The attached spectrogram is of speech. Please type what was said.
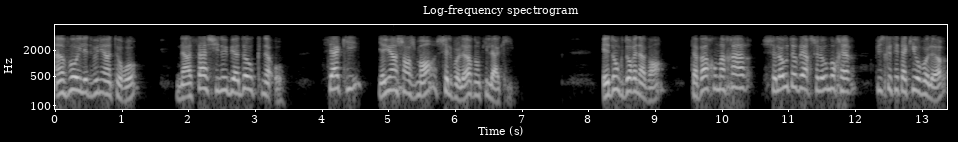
Un veau, il est devenu un taureau. Biado ou. C'est acquis. Il y a eu un changement chez le voleur, donc il l'a acquis. Et donc, dorénavant, puisque c'est acquis au voleur.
